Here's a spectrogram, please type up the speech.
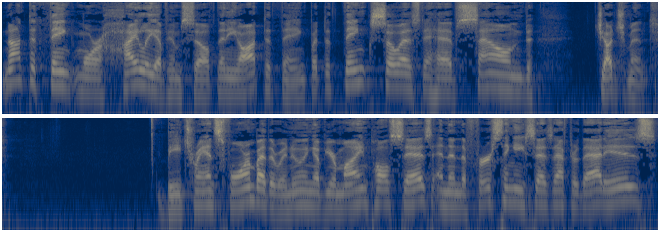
not to think more highly of himself than he ought to think, but to think so as to have sound judgment. Be transformed by the renewing of your mind, Paul says. And then the first thing he says after that is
